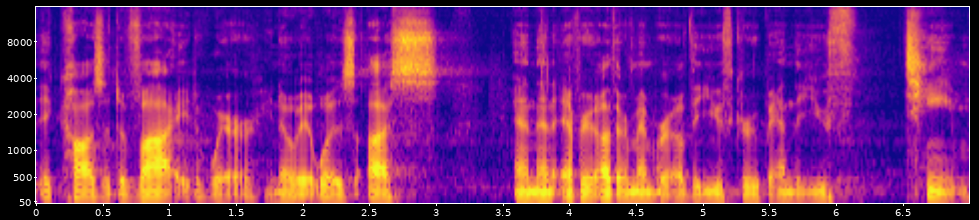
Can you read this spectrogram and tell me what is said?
it caused a divide where, you know, it was us and then every other member of the youth group and the youth team.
